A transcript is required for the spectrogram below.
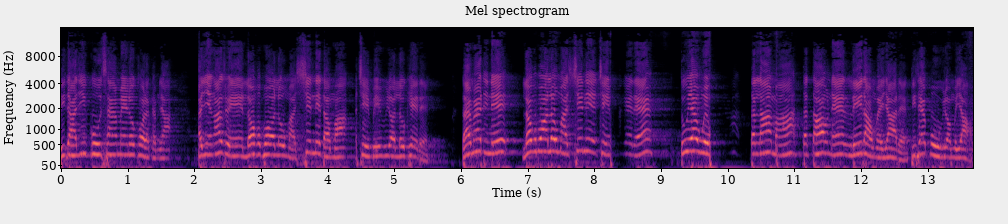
လီတာကြီးကိုဆမ်းမဲလို့ခေါ်တယ်ခင်ဗျအရင်ကဆိုရင်လောကဘောအလုံးမှာ၈နှစ်တောင်မှအချိန်ပေးပြီးတော့လုပ်ခဲ့တယ် ဒါပေမဲ့ဒီနေ့လောကဘောအလုံးမှာ၈နှစ်အချိန်ပေးခဲ့တယ်သူရဲ့ဝေတလားမှာ1000နဲ့4000ပဲရတယ်ဒီထက်ပိုပြီးတော့မရအောင်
